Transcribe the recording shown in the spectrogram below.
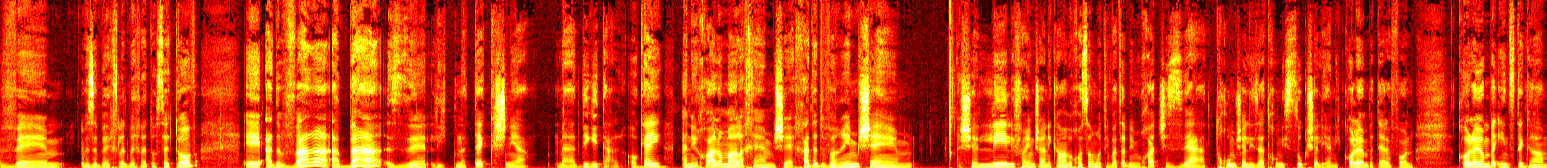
ו, וזה בהחלט בהחלט עושה טוב. אה, הדבר הבא זה להתנתק שנייה מהדיגיטל, אוקיי? אני יכולה לומר לכם שאחד הדברים ש... שלי, לפעמים כשאני קמה בחוסר מוטיבציה, במיוחד שזה התחום שלי, זה התחום עיסוק שלי, אני כל היום בטלפון, כל היום באינסטגרם,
